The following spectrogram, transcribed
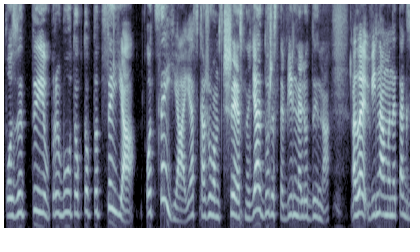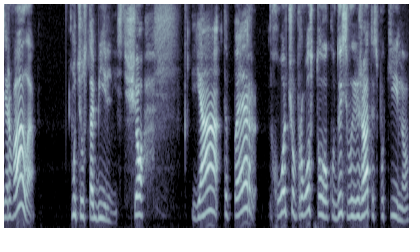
позитив, прибуток. Тобто це я. Оце я. Я скажу вам чесно, я дуже стабільна людина. Але війна мене так зірвала у цю стабільність, що я тепер хочу просто кудись виїжджати спокійно.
